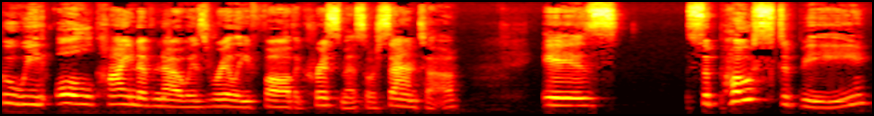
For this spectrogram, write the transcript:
who we all kind of know is really Father Christmas or Santa, is supposed to be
